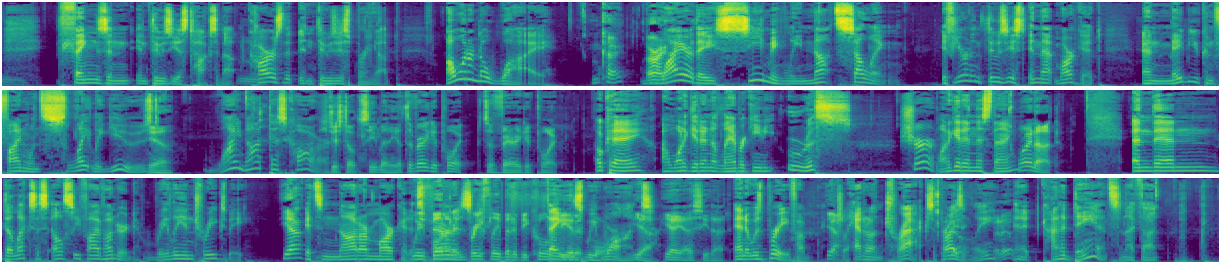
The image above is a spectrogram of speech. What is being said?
things an enthusiast talks about, Mm. cars that enthusiasts bring up. I want to know why. Okay. All right. Why are they seemingly not selling? If you're an enthusiast in that market, and maybe you can find one slightly used, Yeah. why not this car? You Just don't see many. It's a very good point. It's a very good point. Okay, I want to get in a Lamborghini Urus. Sure. Want to get in this thing, Why not? and then the Lexus LC500 really intrigues me. Yeah. It's not our market as We've far been in it briefly, but it'd be cool to be things we more. want. Yeah. Yeah. Yeah. I see that. and it was brief. I Yeah. actually had it on track, surprisingly, I know. and it kind of danced. And I thought,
